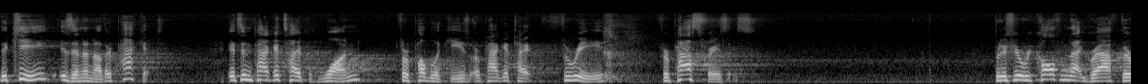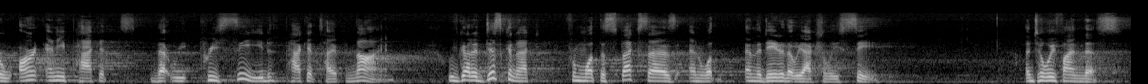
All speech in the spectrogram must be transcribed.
The key is in another packet. It's in packet type 1 for public keys or packet type 3 for passphrases. But if you recall from that graph, there aren't any packets that precede packet type 9. We've got a disconnect from what the spec says and what and the data that we actually see until we find this.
